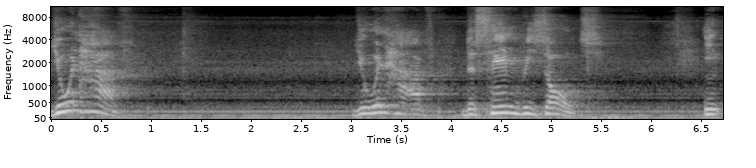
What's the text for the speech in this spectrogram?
you will have you will have the same results in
